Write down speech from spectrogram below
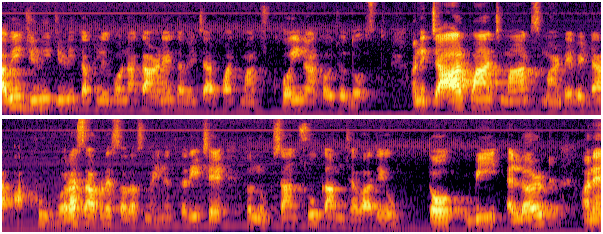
આવી ઝીણી ઝીણી તકલીફોના કારણે તમે ચાર પાંચ માર્ક્સ ખોઈ નાખો છો દોસ્ત. અને ચાર પાંચ માર્ક્સ માટે બેટા આખું વરસ આપણે સરસ મહેનત કરી છે, તો નુકસાન શું કામ જવા દેવું? તો બી એલર્ટ અને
